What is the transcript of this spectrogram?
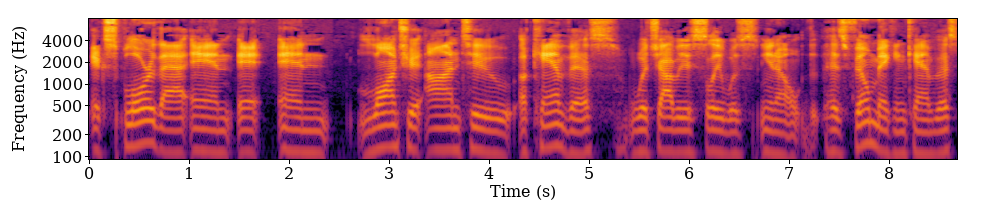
explore that and and launch it onto a canvas which obviously was you know his filmmaking canvas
